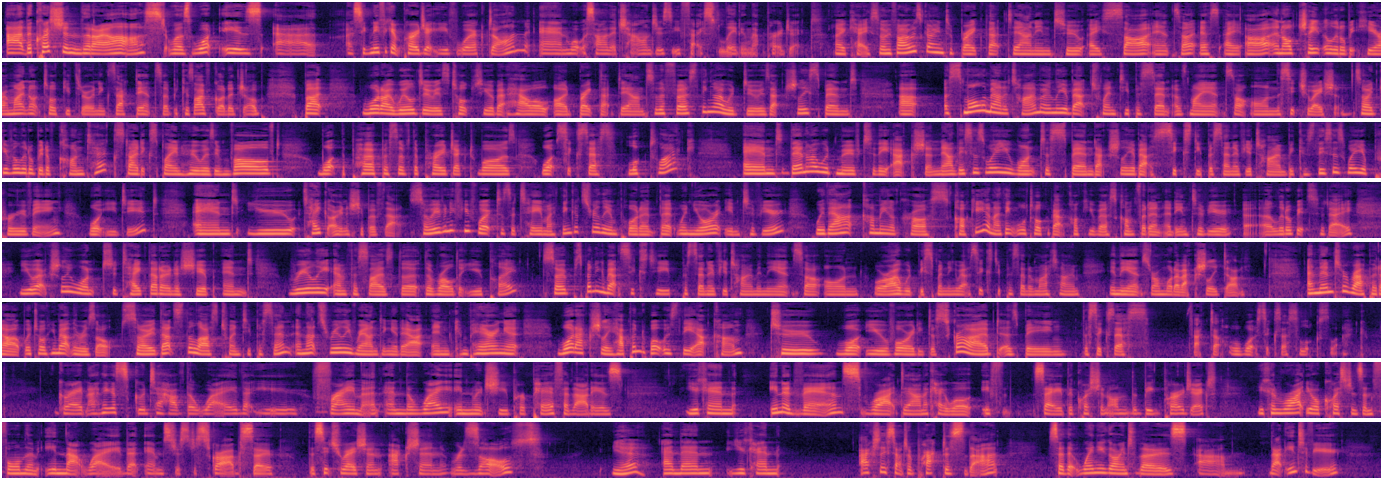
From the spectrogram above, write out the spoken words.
Uh, the question that I asked was, "What is uh, a significant project you've worked on, and what were some of the challenges you faced leading that project?" Okay, so if I was going to break that down into a SAR answer, S A R, and I'll cheat a little bit here, I might not talk you through an exact answer because I've got a job, but what I will do is talk to you about how I'll, I'd break that down. So the first thing I would do is actually spend uh, a small amount of time, only about 20% of my answer on the situation. So I'd give a little bit of context. I'd explain who was involved, what the purpose of the project was, what success looked like. And then I would move to the action. Now, this is where you want to spend actually about 60% of your time because this is where you're proving what you did and you take ownership of that. So, even if you've worked as a team, I think it's really important that when you're at interview, without coming across cocky, and I think we'll talk about cocky versus confident at interview a, little bit today, you actually want to take that ownership and really emphasize the, the role that you play. So, spending about 60% of your time in the answer on, or I would be spending about 60% of my time in the answer on what I've actually done. And then to wrap it up, we're talking about the result. So, that's the last 20%, and that's really rounding it out and comparing it, what actually happened, what was the outcome, to what you've already described as being the success factor or what success looks like. Great. I think it's good to have the way that you frame it and the way in which you prepare for that is you can in advance write down, okay, well, if say the question on the big project, you can write your questions and form them in that way that Em's just described. So the situation, action, result. Yeah. And then you can actually start to practice that so that when you go into those um, that interview,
